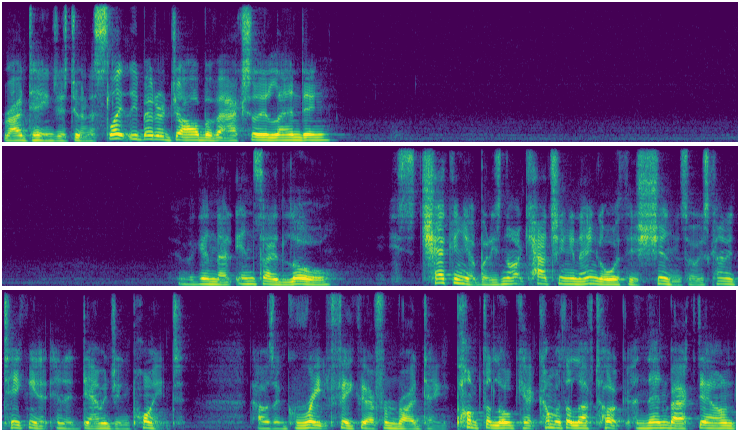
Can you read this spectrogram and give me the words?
Rodtang just doing a slightly better job of actually landing And again, that inside low, he's checking it, but he's not catching an angle with his shin, so he's kind of taking it in a damaging point. That was a great fake there from Rodtang. Pump the low kick, come with a left hook, and then back down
